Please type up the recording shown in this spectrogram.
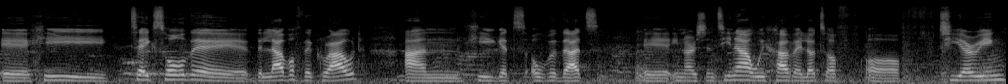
he takes all the the love of the crowd and he gets over that. In Argentina, we have a lot of, of cheering,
